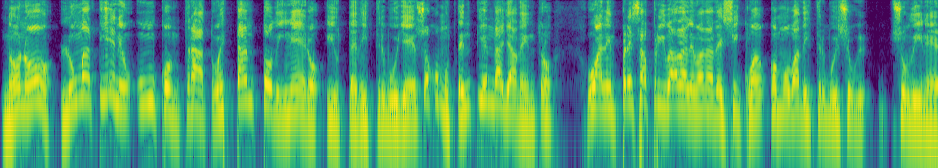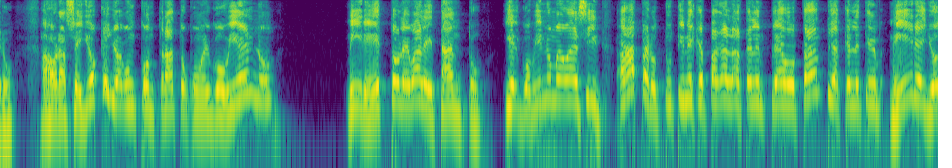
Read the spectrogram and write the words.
No, no, Luma tiene un contrato, es tanto dinero y usted distribuye eso como usted entienda allá adentro. O a la empresa privada le van a decir cómo va a distribuir su, dinero. Ahora sé yo que yo hago un contrato con el gobierno. Mire, esto le vale tanto. Y el gobierno me va a decir, ah, pero tú tienes que pagarle a tal empleado tanto y a aquel le tiene. Mire, yo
